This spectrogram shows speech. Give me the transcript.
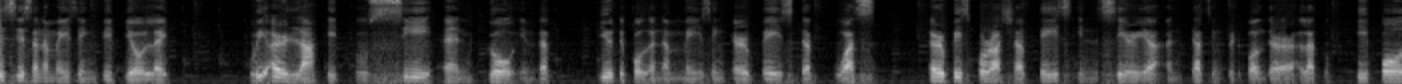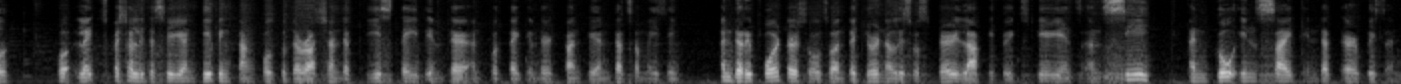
This is an amazing video. Like, we are lucky to see and go in that beautiful and amazing air base that was air base for Russia based in Syria. And that's incredible. And there are a lot of people, who- like, especially the Syrian, giving thankful to the Russian that he stayed in there and protect in their country. And that's amazing. And the reporters also and the journalists was very lucky to experience and see and go inside in that airbase and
